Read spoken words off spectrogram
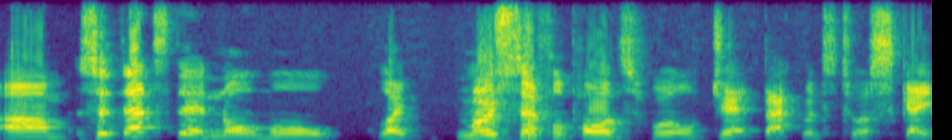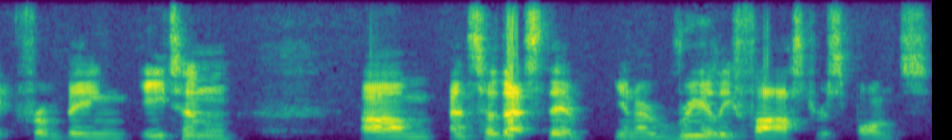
Um, so that's their normal. Like most cephalopods will jet backwards to escape from being eaten. Um, and so that's their you know really fast response.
